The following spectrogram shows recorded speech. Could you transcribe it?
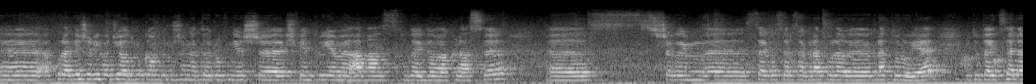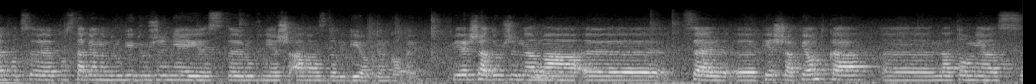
E, Akurat jeżeli chodzi o drugą drużynę, to również e, świętujemy awans tutaj do A-klasy, e, z czego im z całego serca gratuluję. I tutaj celem postawionym drugiej drużynie jest również awans do Ligi Okręgowej. Pierwsza drużyna ma cel pierwsza piątka, natomiast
